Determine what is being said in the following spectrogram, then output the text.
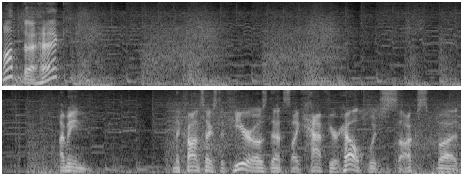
What the heck? I mean, in the context of heroes, that's like half your health, which sucks, but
